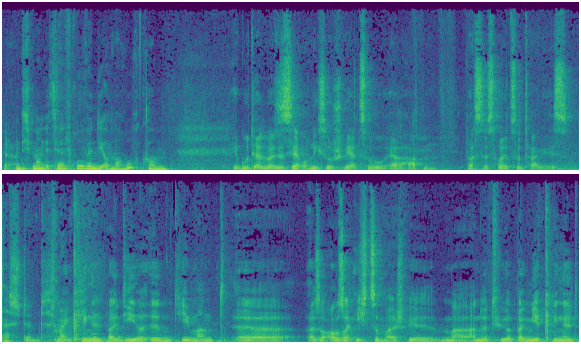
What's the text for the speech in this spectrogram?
Ja. Und ich meine, ist ja froh, wenn die auch mal hochkommen. Ja gut, aber es ist ja auch nicht so schwer zu erraten, was es heutzutage ist. Das stimmt. Ich meine, klingelt bei dir irgendjemand, äh, also außer ich zum Beispiel, mal an der Tür? Bei mir klingelt...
